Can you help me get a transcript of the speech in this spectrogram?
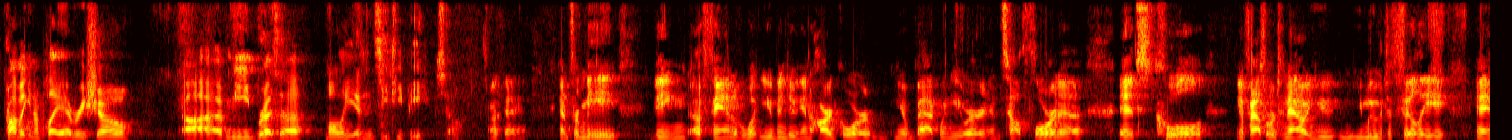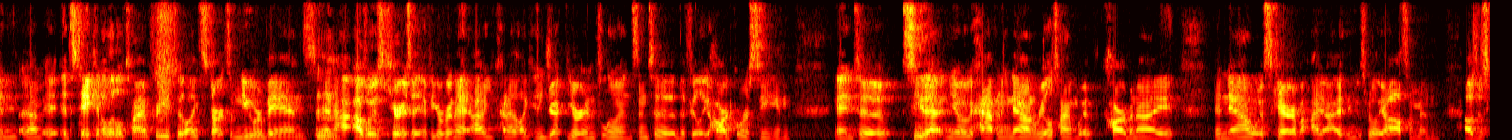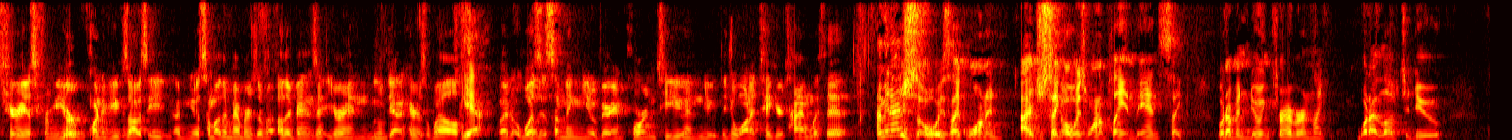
probably gonna play every show. Uh, me, Breza, Molly, and ZTP. So Okay. And for me, being a fan of what you've been doing in hardcore, you know, back when you were in South Florida, it's cool. You know, fast forward to now, you you moved to Philly, and um, it, it's taken a little time for you to like start some newer bands. And I, I was always curious if you were going to uh, kind of like inject your influence into the Philly hardcore scene, and to see that you know happening now in real time with Carbonite and now with Scarab, I, I think it's really awesome. And I was just curious from your point of view, because obviously, um, you know, some other members of other bands that you're in moved down here as well. Yeah. But was this something you know very important to you, and you, did you want to take your time with it? I mean, I just always like wanted. I just like always want to play in bands. It's like what I've been doing forever and like what I love to do.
